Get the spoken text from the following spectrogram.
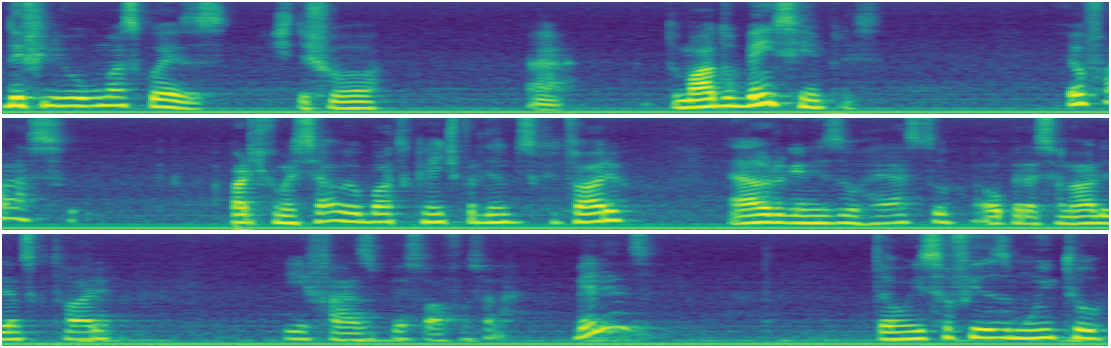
definiu algumas coisas. A gente deixou eh, do modo bem simples. Eu faço a parte comercial, eu boto o cliente para dentro do escritório, ela organiza o resto, a operacional ali dentro do escritório e faz o pessoal funcionar. Beleza. Então isso eu fiz muito.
